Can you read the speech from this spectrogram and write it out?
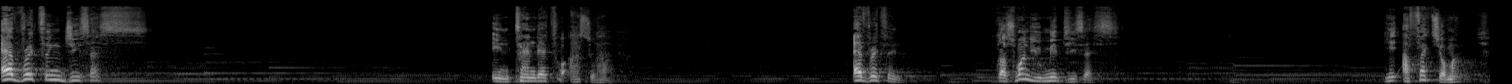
Everything Jesus intended for us to have. Everything. Because when you meet Jesus, He affects your marriage,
